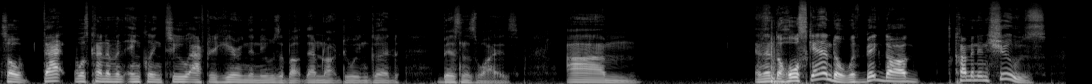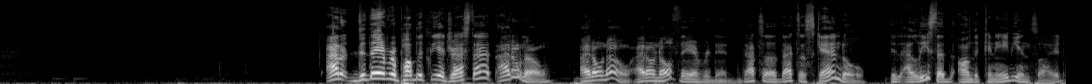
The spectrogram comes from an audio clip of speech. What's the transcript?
so that was kind of an inkling too after hearing the news about them not doing good business wise. Um, and then the whole scandal with Big Dog coming in shoes. I don't, did they ever publicly address that? I don't know. I don't know. I don't know if they ever did. That's a that's a scandal. At least on the Canadian side.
